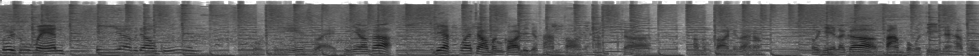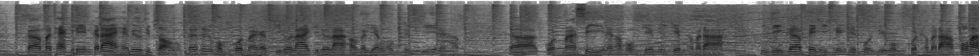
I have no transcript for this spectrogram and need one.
เฮ้ยทูแมนเฮียไปเดากูโอเคสวยทีนี้เราก็ เรียกว่าจะเอามังกรหรือจะฟาร์มต่อนะครับ ก็เอามังกรดีกว่าเนาะโอเค แล้วก็ฟาร์มปกตินะครับผมก็มาแท็กเลนก็ได้ให้เวล12 ก็คือผมกดมากับกิโดล่ากิโดล่าเขาก็เลี้ยงผมเต็มที่นะครับก็กดมา 4 นะครับผมเกมนี้เกมธรรมดา จริงๆ ก็เป็นอีกหนึ่งเหตุผลที่ผมกดธรรมดาเพราะว่า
